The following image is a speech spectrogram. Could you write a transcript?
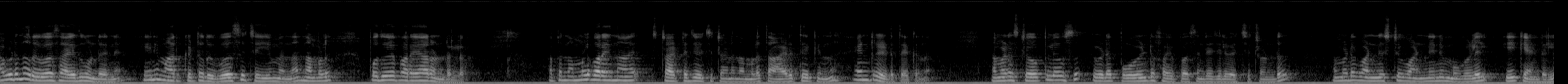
അവിടുന്ന് റിവേഴ്സ് ആയതുകൊണ്ട് തന്നെ ഇനി മാർക്കറ്റ് റിവേഴ്സ് ചെയ്യുമെന്ന് നമ്മൾ പൊതുവെ പറയാറുണ്ടല്ലോ. അപ്പം നമ്മൾ പറയുന്ന ആ സ്ട്രാറ്റജി വെച്ചിട്ടാണ് നമ്മൾ താഴത്തേക്ക് ഇന്ന് എൻട്രി എടുത്തേക്കുന്നത്. നമ്മുടെ സ്റ്റോപ്പ് ലോസ് ഇവിടെ പോയിന്റ് ഫൈവ് പെർസെന്റേജിൽ വെച്ചിട്ടുണ്ട്. നമ്മുടെ വൺ ഇസ്റ്റ് വണ്ണിന് മുകളിൽ ഈ ക്യാൻഡിൽ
